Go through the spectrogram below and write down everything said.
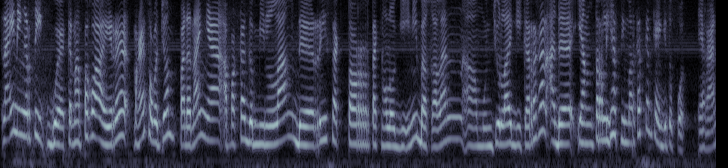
Nah ini ngerti gue, kenapa kok akhirnya, makanya Sobat Cuan pada nanya, apakah gemilang dari sektor teknologi ini bakalan uh, muncul lagi? Karena kan ada yang terlihat di market kan kayak gitu Put, ya kan?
